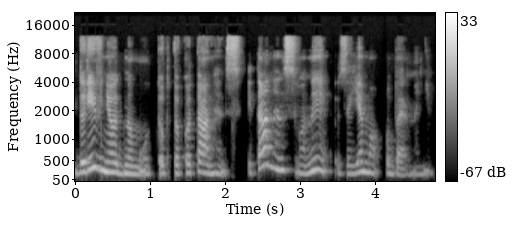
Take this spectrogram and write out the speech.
дорівнює одному. Тобто котангенс і тангенс вони взаємообернені.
